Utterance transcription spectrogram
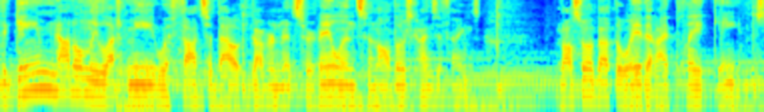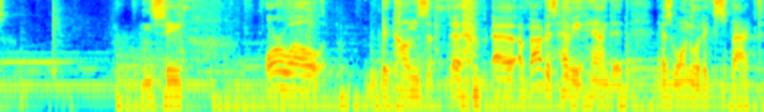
the game not only left me with thoughts about government surveillance and all those kinds of things, but also about the way that I play games. You see, Orwell becomes uh, about as heavy handed as one would expect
